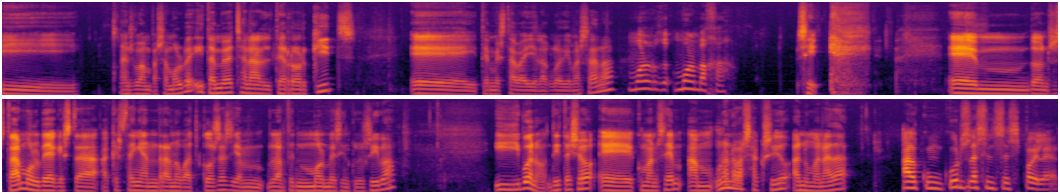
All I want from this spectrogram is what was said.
i ens ho vam passar molt bé. I també vaig anar al Terror Kids, eh, i també estava allà la Glòria Massana. Molt, molt maja. Sí. eh, doncs estava molt bé aquesta, aquest any han renovat coses i han- l'han fet molt més inclusiva. I, bueno, dit això, eh, comencem amb una nova secció anomenada El concurs de sense spoiler.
